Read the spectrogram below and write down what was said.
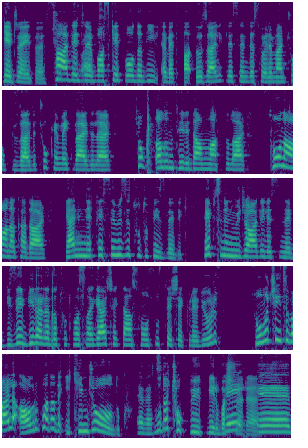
geceydi. Sadece güzeldi. basketbolda değil evet a- özellikle senin de söylemen çok güzeldi. Çok emek verdiler. Çok alın teri damlattılar. Son ana kadar yani nefesimizi tutup izledik. Hepsinin mücadelesine bize bir arada tutmasına gerçekten sonsuz teşekkür ediyoruz. Sonuç itibariyle Avrupa'da da ikinci olduk. Evet. Bu da çok büyük bir başarı. Ve, e,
